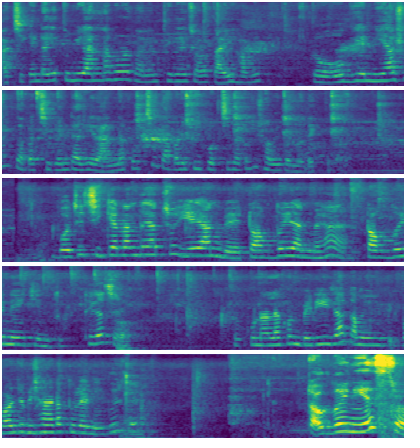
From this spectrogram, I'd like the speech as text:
আর চিকেনটা যে তুমি রান্না করো, তাহলে ঠিক আছে, চলো তাই হবে। তো ও গিয়ে নিয়ে আসো তারপর চিকেনটা আজকে রান্না করছি। তারপরে কী করছি না করছি সবই তোমরা দেখতে পারো বলছি চিকেন আনতে যাচ্ছ ইয়ে আনবে, টক দই আনবে হ্যাঁ? টক দই নেই কিন্তু, ঠিক আছে? তো কুণাল এখন বেরিয়ে যাক আমি বরঞ্চ বিছানাটা তুলে নিই বুঝলে? টক দই নিয়ে এসছো?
